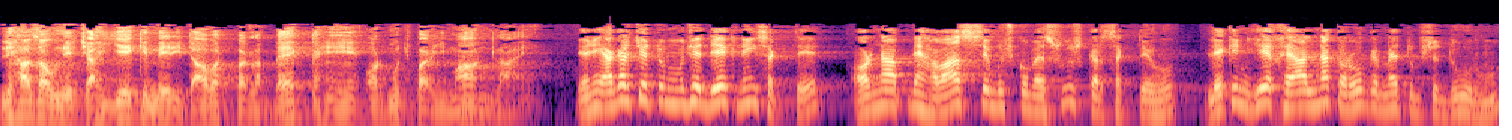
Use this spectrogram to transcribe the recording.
لہذا انہیں چاہیے کہ میری دعوت پر لبیک کہیں اور مجھ پر ایمان لائیں۔ یعنی اگرچہ تم مجھے دیکھ نہیں سکتے اور نہ اپنے حواس سے مجھ کو محسوس کر سکتے ہو، لیکن یہ خیال نہ کرو کہ میں تم سے دور ہوں۔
